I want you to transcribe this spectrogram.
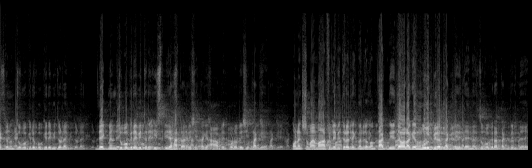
একজন যুবকের বুকের ভিতরে। দেখবেন যুবকের ভিতরে স্পিরে হাঁটা বেশি থাকে, আবেগ বড় বেশি থাকে। অনেক সময় মাহফিলের ভিতরে দেখবেন যখন তাকবির দেওয়া লাগে, মুরব্বীরা তাকবির দেয় না, যুবকেরা তাকবির দেয়।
